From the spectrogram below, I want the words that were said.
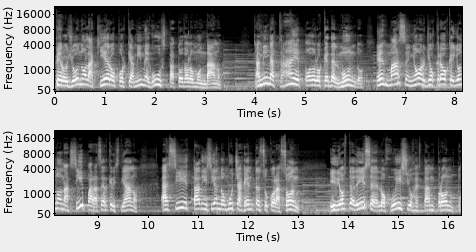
pero yo no la quiero porque a mí me gusta todo lo mundano. A mí me atrae todo lo que es del mundo. Es más, Señor, yo creo que yo no nací para ser cristiano. Así está diciendo mucha gente en su corazón. Y Dios te dice, los juicios están pronto.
